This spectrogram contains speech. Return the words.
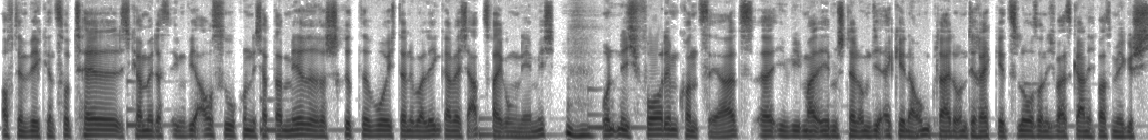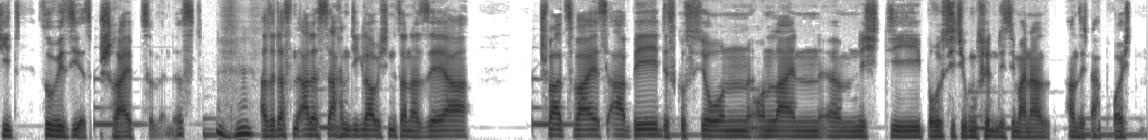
auf dem Weg ins Hotel. Ich kann mir das irgendwie aussuchen. Ich habe da mehrere Schritte, wo ich dann überlegen kann, welche Abzweigung nehme ich. Mhm. Und nicht vor dem Konzert äh, irgendwie mal eben schnell um die Ecke in der Umkleide und direkt geht's los und ich weiß gar nicht, was mir geschieht, so wie sie es beschreibt zumindest. Mhm. Also das sind alles Sachen, die, glaube ich, in so einer sehr schwarz-weiß AB-Diskussion online ähm, nicht die Berücksichtigung finden, die sie meiner Ansicht nach bräuchten.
